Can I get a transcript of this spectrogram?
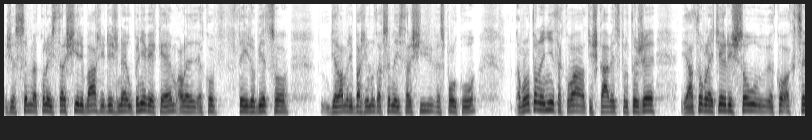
že jsem jako nejstarší rybář, i když ne úplně věkem, ale jako v té době, co dělám rybařinu, tak jsem nejstarší ve spolku. A ono to není taková těžká věc, protože já to v létě, když jsou jako akce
